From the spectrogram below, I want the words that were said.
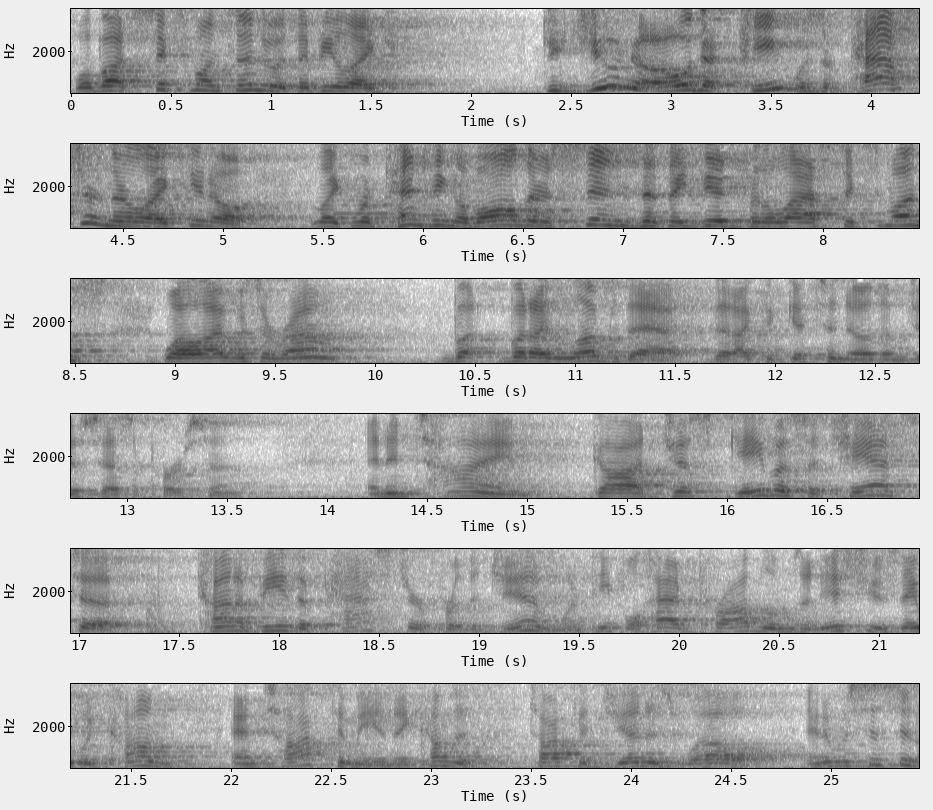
Well, about six months into it, they'd be like, Did you know that Pete was a pastor? And they're like, you know, like repenting of all their sins that they did for the last six months while I was around. But, but I loved that, that I could get to know them just as a person. And in time, God just gave us a chance to kind of be the pastor for the gym. When people had problems and issues, they would come and talk to me, and they come to talk to Jen as well. And it was just an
